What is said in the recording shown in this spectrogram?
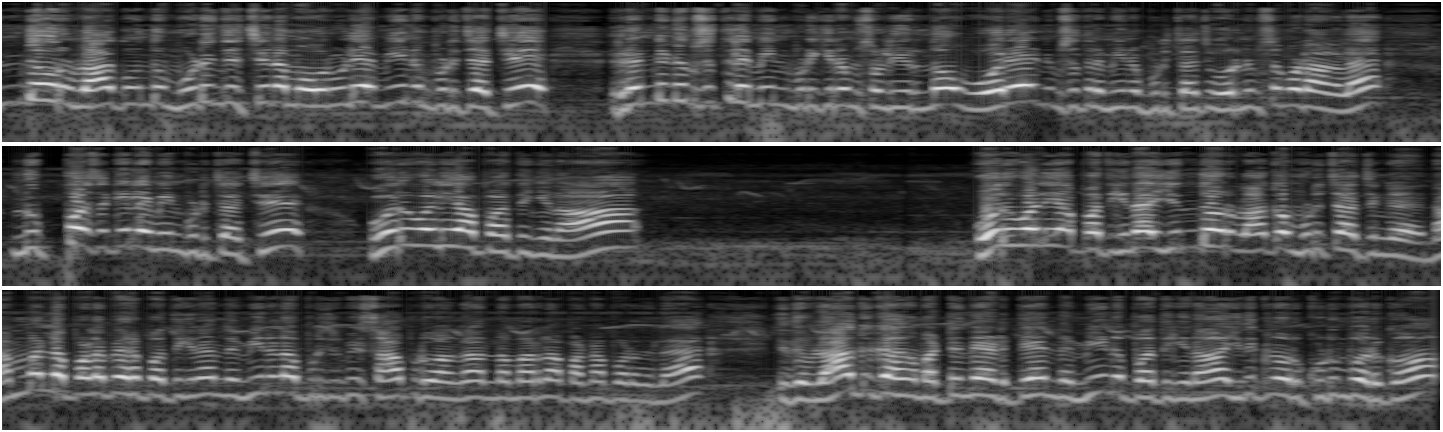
இந்த ஒரு vlog வந்து முடிஞ்சிச்சு. நம்ம ஒரு வழியா மீன் பிடிச்சாச்சு. ரெண்டு நிமிஷத்துல மீன் பிடிக்கிறோம்னு சொல்லியிருந்தோம். ஒரே நிமிஷத்துல மீன் பிடிச்சாச்சு. ஒரு நிமிஷம் கூட ஆகல. முப்பது செகண்ட்ல மீன் பிடிச்சாச்சு. ஒரு வழியா பாத்தீங்கன்னா ஒரு வழியா பாத்தீங்கன்னா இந்த ஒரு vlog-அ முடிச்சாச்சுங்க. நம்மள பல பேரை பாத்தீங்கன்னா இந்த மீனெல்லாம் பிடிச்சிட்டு போய் சாப்பிடுவாங்க. அந்த மாதிரிலாம் பண்ண போறது இல்ல இது விளாக்குக்காக மட்டும்தான் எடுத்தேன். இந்த மீன் பாத்தீங்கன்னா இதுக்குன்னு ஒரு குடும்பம் இருக்கும்.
